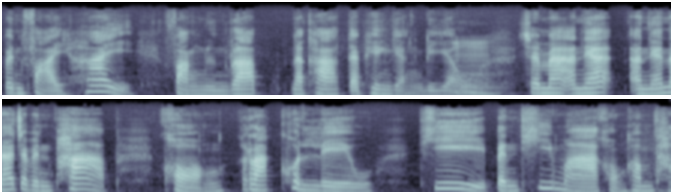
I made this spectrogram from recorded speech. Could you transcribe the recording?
เป็นฝ่ายให้ฝั่งหนึ่งรับนะคะ แต่เพียงอย่างเดียวอืมใช่ไหมอันเนี้ยอันเนี้ยน่าจะเป็นภาพของรักคนเลวที่เป็นที่มาของคำถ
